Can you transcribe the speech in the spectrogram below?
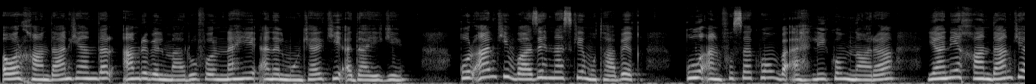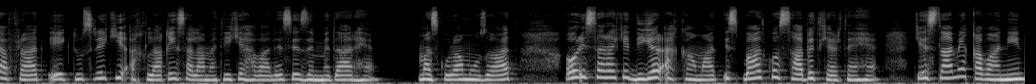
اور خاندان کے اندر امر بالمعروف اور نہیں ان المنکر کی ادائیگی۔ قرآن کی واضح نس کے مطابق، قو انفسکم و اہلی کم نارا یعنی خاندان کے افراد ایک دوسرے کی اخلاقی سلامتی کے حوالے سے ذمہ دار ہیں۔ مذکورہ موضوعات اور اس طرح کے دیگر احکامات اس بات کو ثابت کرتے ہیں کہ اسلامی قوانین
